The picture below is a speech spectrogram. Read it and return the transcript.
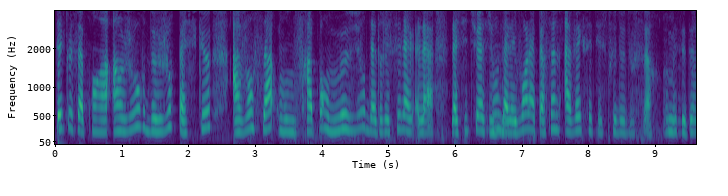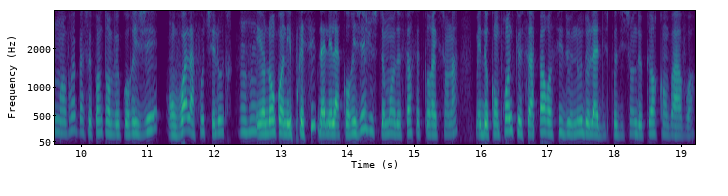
peut-être que ça prendra un jour, deux jours, parce que avant ça, on ne sera pas en mesure d'adresser la, situation, mhm. d'aller voir la personne avec cet esprit de douceur. mais c'est tellement vrai parce que quand on veut corriger, on voit la faute chez l'autre. Mhm. Et donc, on est précis d'aller la corriger, justement, de faire cette correction-là, mais de comprendre que ça part aussi de nous, de la disposition de cœur qu'on va avoir.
